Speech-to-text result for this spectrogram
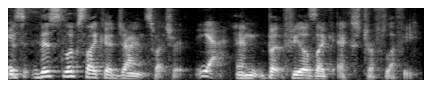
it's, This this looks like a giant sweatshirt. yeah. And but feels like extra fluffy.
